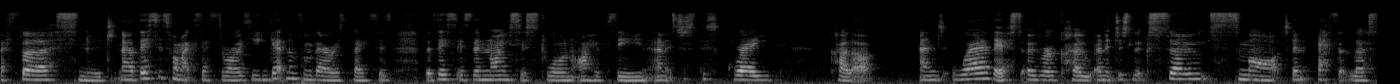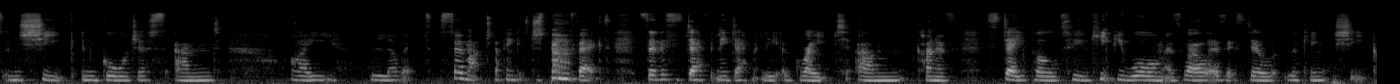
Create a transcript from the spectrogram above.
a fur snood. Now this is from Accessorize. You can get them from various places, but this is the nicest one I have seen and it's just this grey colour and wear this over a coat and it just looks so smart and effortless and chic and gorgeous and I love it so much. I think it's just perfect. So this is definitely, definitely a great um, kind of staple to keep you warm as well as it's still looking chic.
